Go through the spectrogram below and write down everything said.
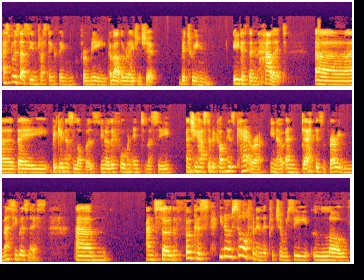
I suppose that's the interesting thing for me about the relationship between Edith and Halit. Uh, they begin as lovers, you know, they form an intimacy, and she has to become his carer, you know, and death is a very messy business. Um, and so the focus, you know, so often in literature we see love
